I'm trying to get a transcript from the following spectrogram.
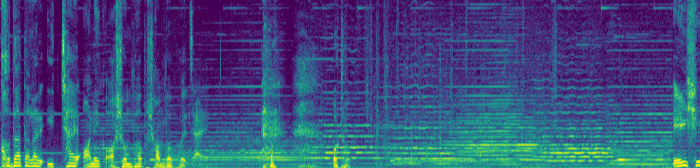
খোদা তালার ইচ্ছায় অনেক অসম্ভব সম্ভব হয়ে যায়। ওঠো। এই সে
